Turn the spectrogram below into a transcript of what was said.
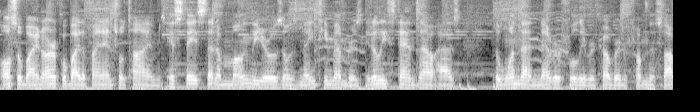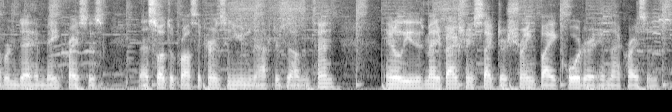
Also, by an article by the Financial Times, it states that among the Eurozone's 19 members, Italy stands out as the one that never fully recovered from the sovereign debt and bank crisis that swept across the currency union after 2010. Italy's manufacturing sector shrank by a quarter in that crisis,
